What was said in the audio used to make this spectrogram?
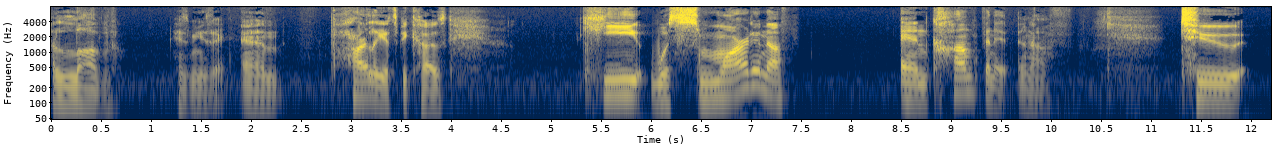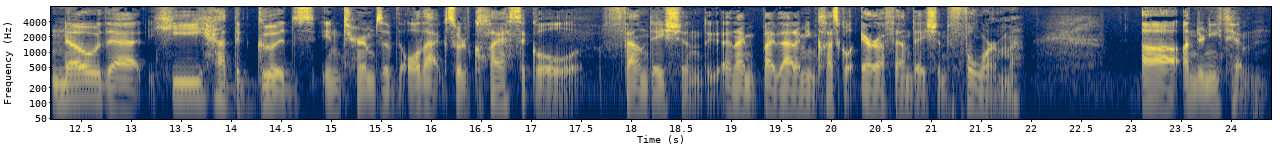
I love his music, and partly it's because he was smart enough and confident enough to know that he had the goods in terms of all that sort of classical foundation, and I, by that I mean classical era foundation form uh, underneath him,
